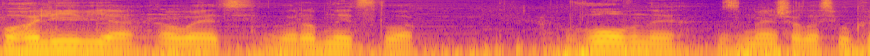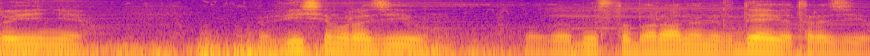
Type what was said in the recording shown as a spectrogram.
поголів'я овець, виробництво вовни зменшилось в Україні в 8 разів, виробництво баранини в 9 разів.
